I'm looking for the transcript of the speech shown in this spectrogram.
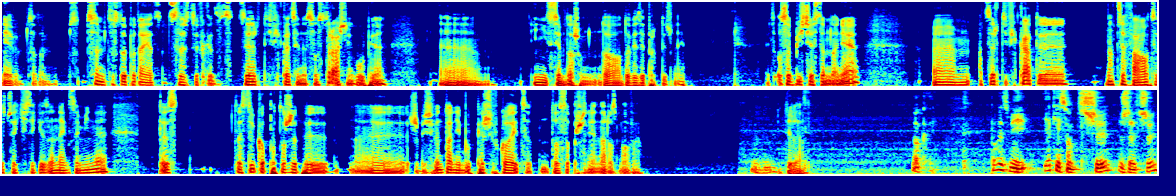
nie wiem, co tam, czasami to te pytania certyfika- certyfikacyjne są strasznie głupie i nic nie wnoszą do, do wiedzy praktycznej. Więc osobiście jestem na nie, a certyfikaty na CVC czy jakieś takie znane egzaminy to jest to jest tylko po to, żeby, e, żebyś ewentualnie był pierwszy w kolejce do zaproszenia na rozmowę. Mhm. I tyle. Okej. Powiedz mi, jakie są trzy rzeczy,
